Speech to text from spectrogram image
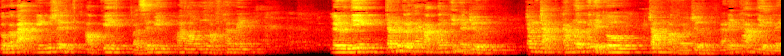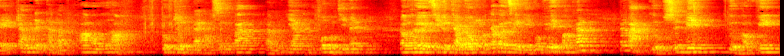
cùng các bạn nghiên cứu sinh, học viên và sinh viên khoa ngôn ngữ học thân mến. Lời đầu tiên, cho chúng tôi thay mặt ban chỉ nhà trường trân trọng cảm ơn quý thầy cô trong và ngoài trường đã đến tham dự lễ trao quyết định thành lập khoa ngôn ngữ học thuộc trường Đại học Sư Văn và Quốc gia Thành phố Hồ Chí Minh. Đồng thời xin được chào đón và cảm ơn sự hiện của quý vị quan khách, các bạn cựu sinh viên, cựu học viên,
